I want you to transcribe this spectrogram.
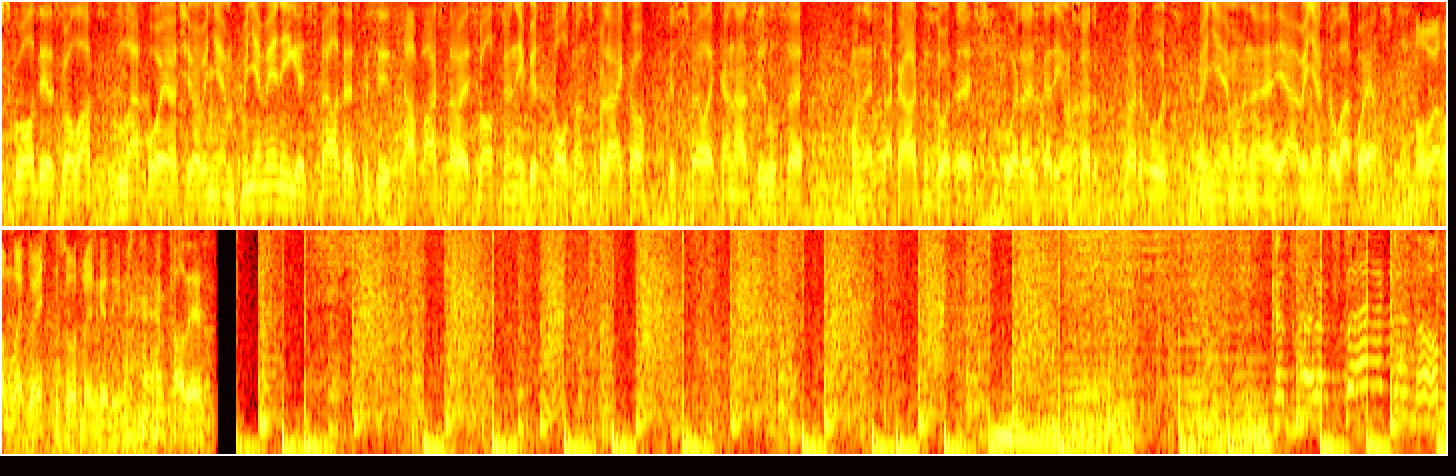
skola diezgan labi lepojas, jo viņiem, viņiem vienīgais spēlētājs, kas ir tā pārstāvējis valsts vienība, ir Koltons Paraiko, kas spēlē Kanādas izlasē. Un es tā kā tas otrais, otrais gadījums var, var būt viņiem, un jā, viņi ar to lepojas. Novēlam, lai tu esi tas otrais gadījums. Paldies! Kad vairāk spēka nav,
